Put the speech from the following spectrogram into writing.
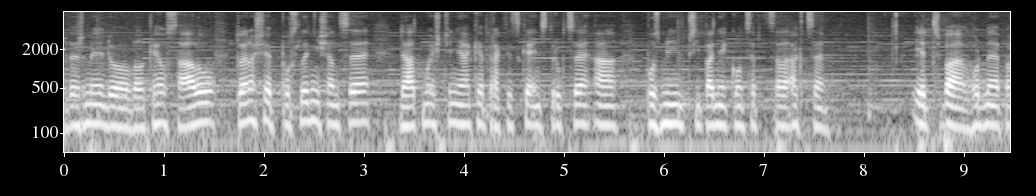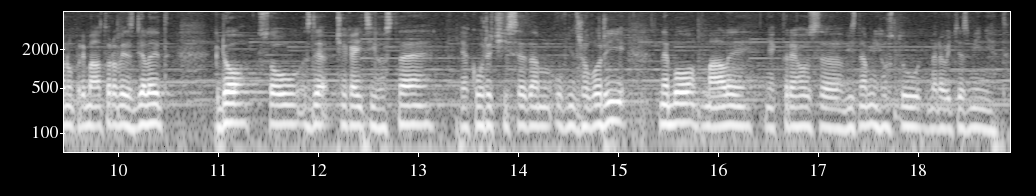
dveřmi do velkého sálu, to je naše poslední šance dát mu ještě nějaké praktické instrukce a pozměnit případně koncept celé akce. Je třeba vhodné panu primátorovi sdělit, kdo jsou zde čekající hosté, jakou řečí se tam uvnitř hovoří, nebo máli některého z významných hostů jmenovitě zmínit.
